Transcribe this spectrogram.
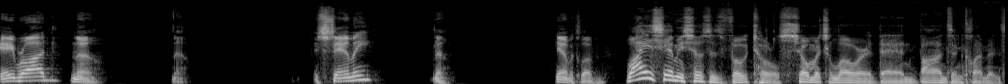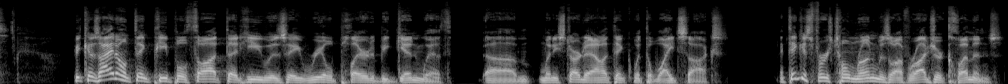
a Rod? No. No. Sammy? No. Yeah, McLovin. Why is Sammy Sosa's vote total so much lower than Bonds and Clemens? Because I don't think people thought that he was a real player to begin with um, when he started out, I think, with the White Sox. I think his first home run was off Roger Clemens,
